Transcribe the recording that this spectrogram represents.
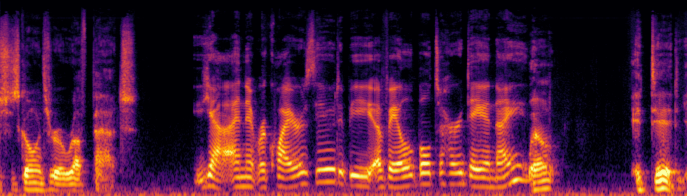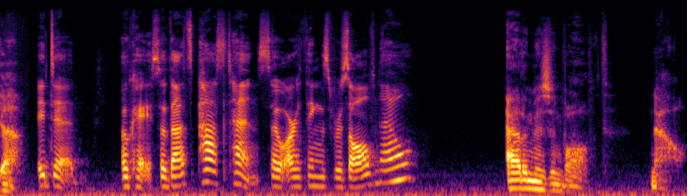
She's going through a rough patch. Yeah, and it requires you to be available to her day and night? Well, it did, yeah. It did. Okay, so that's past tense. So, are things resolved now? Adam is involved now.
